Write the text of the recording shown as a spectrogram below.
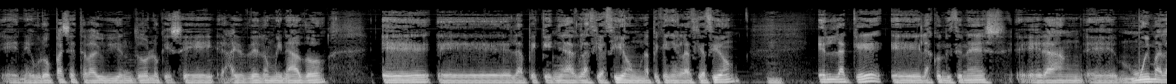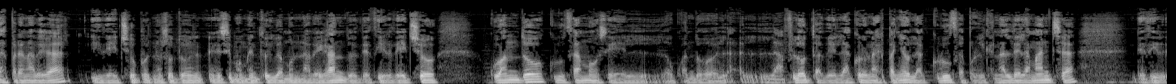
en Europa se estaba viviendo lo que se ha denominado eh, la pequeña glaciación, una pequeña glaciación. Mm en la que eh, las condiciones eran eh, muy malas para navegar y de hecho pues nosotros en ese momento íbamos navegando, es decir, de hecho cuando cruzamos el o cuando la, la, flota de la corona española cruza por el canal de la Mancha, es decir,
